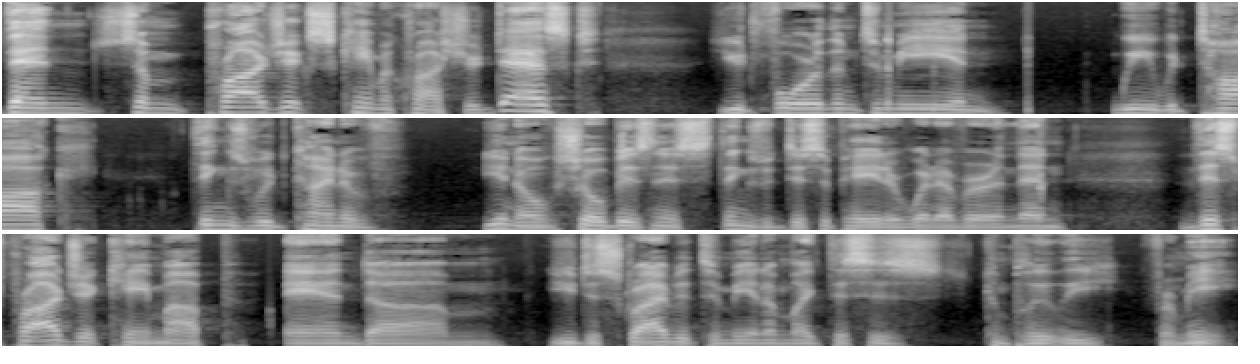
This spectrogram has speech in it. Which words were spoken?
Then some projects came across your desk. You'd forward them to me, and we would talk. Things would kind of, you know, show business. Things would dissipate or whatever, and then this project came up, and um, you described it to me, and I'm like, this is completely for me.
